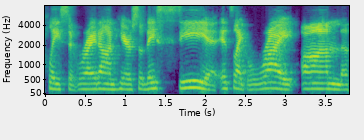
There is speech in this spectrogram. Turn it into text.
place it right on here so they see it it's like right on the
